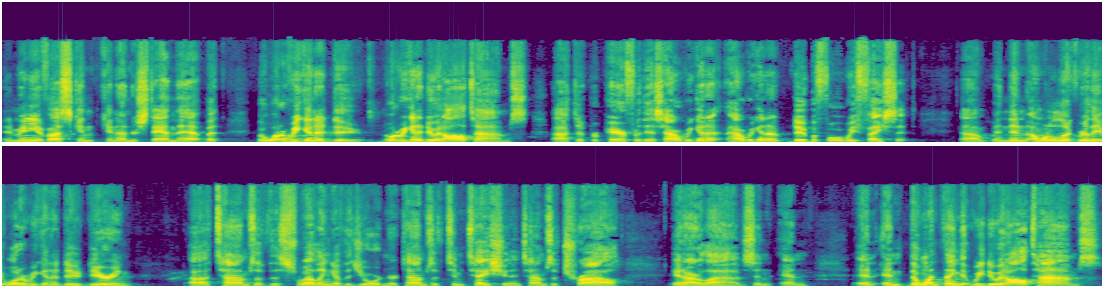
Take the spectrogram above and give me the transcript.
And many of us can, can understand that. But but what are we going to do? What are we going to do at all times uh, to prepare for this? How are we going to How are we going to do before we face it? Um, and then I want to look really at what are we going to do during uh, times of the swelling of the Jordan, or times of temptation, and times of trial in our lives. And and and and the one thing that we do at all times,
